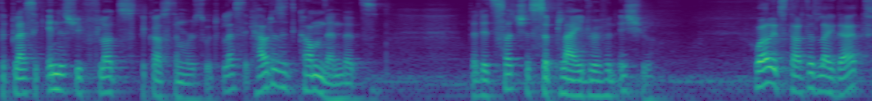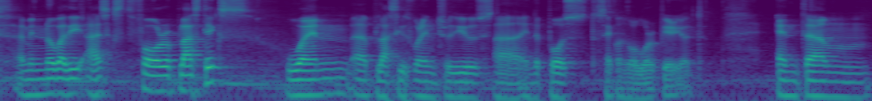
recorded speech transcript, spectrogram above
The plastic industry floods the customers with plastic. How does it come then that that it's such a supply-driven issue? Well, it started like that. I mean, nobody asked for plastics when uh, plastics were introduced uh, in the post Second World War period, and um,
